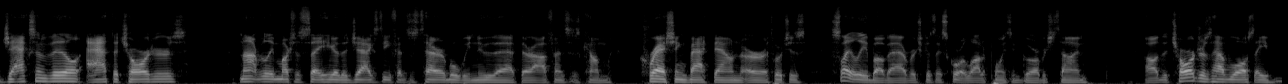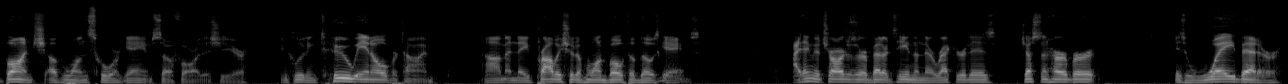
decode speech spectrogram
Jacksonville at the Chargers. Not really much to say here. The Jags defense is terrible. We knew that. Their offense has come crashing back down to earth, which is slightly above average because they score a lot of points in garbage time. Uh, the Chargers have lost a bunch of one score games so far this year, including two in overtime um, and they probably should have won both of those games. I think the Chargers are a better team than their record is. Justin Herbert is way better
